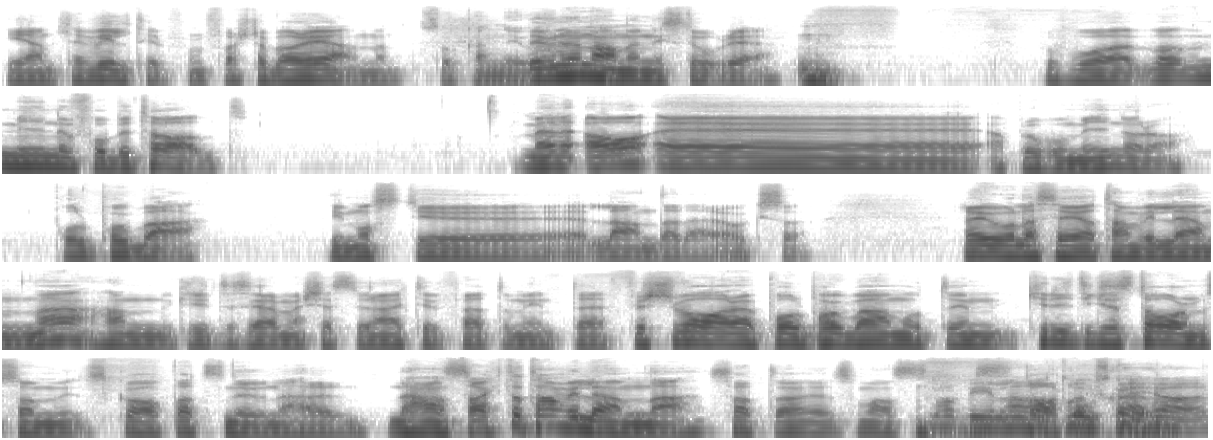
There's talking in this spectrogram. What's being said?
egentligen vill till från första början. Men Så kan det det är vara. väl en annan historia. På vad Mino får betalt. Men ja, eh, apropå Mino då. Paul Pogba. Vi måste ju landa där också. Raiola säger att han vill lämna. Han kritiserar Manchester United för att de inte försvarar Paul Pogba mot en kritikerstorm som skapats nu när, när han sagt att han vill lämna. Så att, eh, som han Vad vill han att de ska själv. göra?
